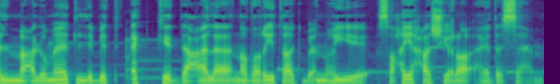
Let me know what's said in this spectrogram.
المعلومات اللي بتأكد على نظريتك بأنه هي صحيحة شراء هذا السهم.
